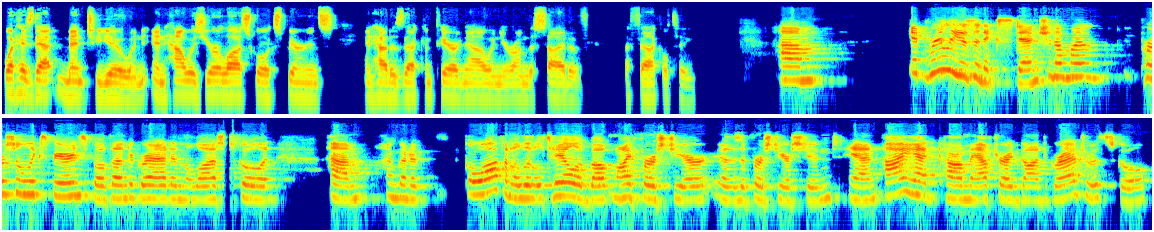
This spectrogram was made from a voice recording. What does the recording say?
what has that meant to you, and and how was your law school experience, and how does that compare now when you're on the side of the faculty? Um, it really is an extension of my personal experience, both undergrad and the law school, and um, I'm going to go off on a little tale about my first year as a first year student. And I had come after I'd gone to graduate school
